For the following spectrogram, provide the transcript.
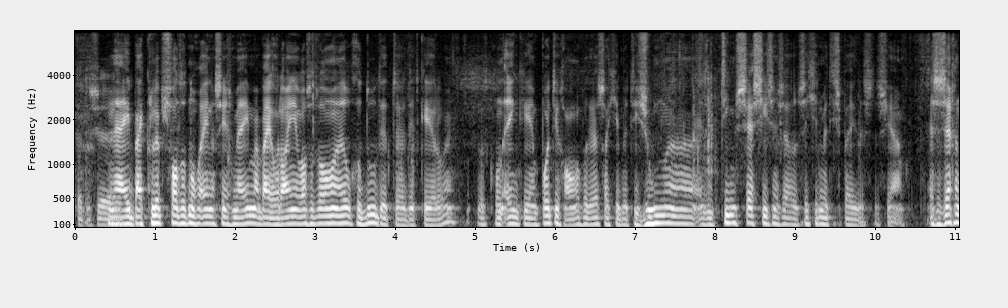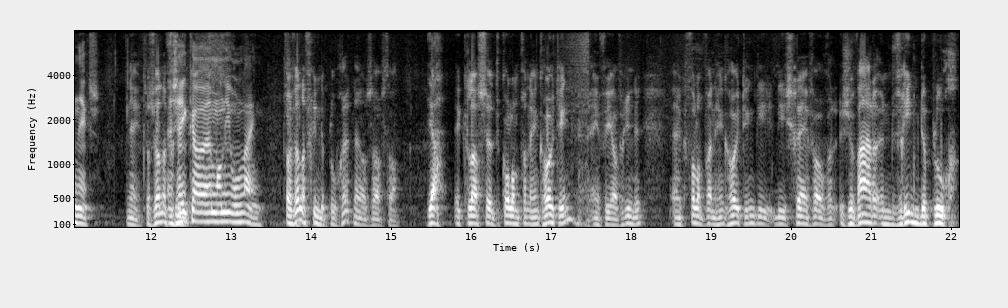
Dat is, eh, Nee, bij clubs valt het nog enigszins mee. Maar bij Oranje was het wel een heel gedoe dit, eh, dit keer hoor. Dat kon één keer in Portugal. maar Voor de rest zat je met die Zoom en die teamsessies en zo. Dan zit je met die spelers. Dus ja. En ze zeggen niks. nee, het was wel een, En zeker helemaal niet online. Het was wel een vriendenploeg, hè, het Nederlands elftal. Ja. Ik las het column van Henk Hoiting, een van jouw vrienden. Een column van Henk Hoiting, die, die schreef over... Ze waren een vriendenploeg.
